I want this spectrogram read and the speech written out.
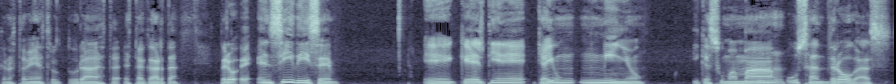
que no está bien estructurada esta, esta carta, pero en sí dice, eh, que él tiene, que hay un, niño y que su mamá usa drogas.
